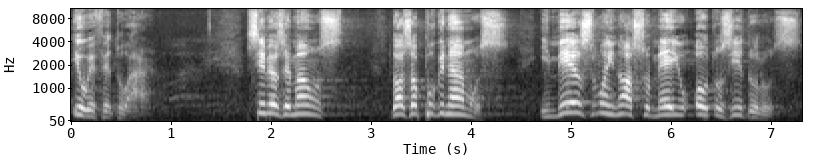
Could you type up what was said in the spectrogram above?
e o efetuar. Sim, meus irmãos, nós opugnamos, e mesmo em nosso meio, outros ídolos.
